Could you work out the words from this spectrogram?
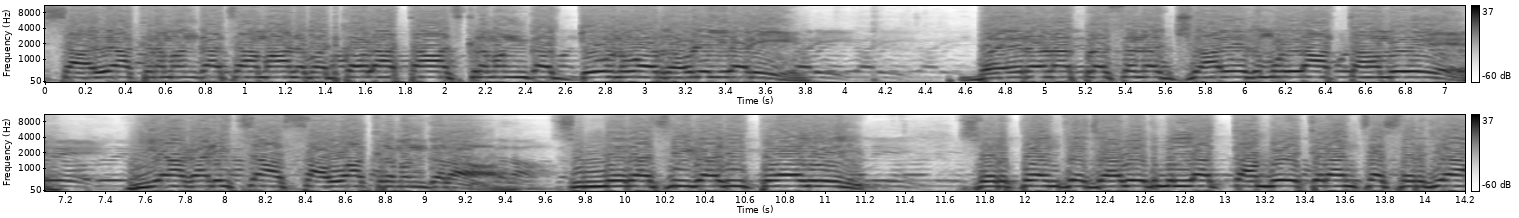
सहाव्या क्रमांकाचा मान भटकावला. तास क्रमांक दोन वर धावलेली गाडी बैरण प्रसन्न जावेद मुल्ला तांबे या गाडीचा सहावा क्रमांकाला सुंदर अशी गाडी पळाली. सरपंच जावेद मुल्ला तांबेकरांचा सर्जा.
